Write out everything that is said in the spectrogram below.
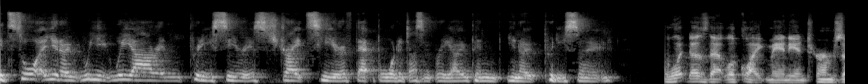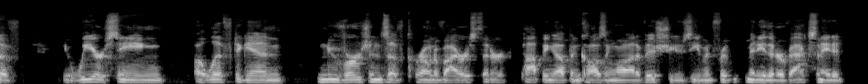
it's sort you know, we, we are in pretty serious straits here if that border doesn't reopen, you know, pretty soon. What does that look like, Mandy, in terms of you know, we are seeing a lift again, new versions of coronavirus that are popping up and causing a lot of issues, even for many that are vaccinated.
